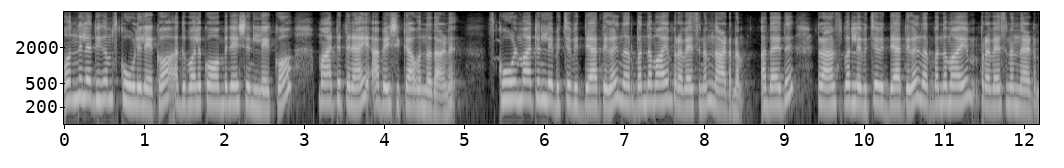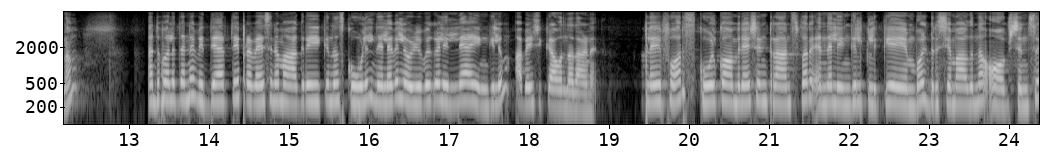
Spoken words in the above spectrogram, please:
ഒന്നിലധികം സ്കൂളിലേക്കോ അതുപോലെ കോമ്പിനേഷനിലേക്കോ മാറ്റത്തിനായി അപേക്ഷിക്കാവുന്നതാണ്. സ്കൂൾ മാറ്റം ലഭിച്ച വിദ്യാർത്ഥികൾ നിർബന്ധമായും പ്രവേശനം നേടണം. അതായത് ട്രാൻസ്ഫർ ലഭിച്ച വിദ്യാർത്ഥികൾ നിർബന്ധമായും പ്രവേശനം നേടണം. അതുപോലെ തന്നെ വിദ്യാർത്ഥി പ്രവേശനം ആഗ്രഹിക്കുന്ന സ്കൂളിൽ നിലവിൽ ഒഴിവുകളില്ല എങ്കിലും അപേക്ഷിക്കാവുന്നതാണ്. Apply for school combination transfer എന്ന ലിങ്കിൽ ക്ലിക്ക് ചെയ്യുമ്പോൾ ദൃശ്യമാകുന്ന ഓപ്ഷൻസ്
